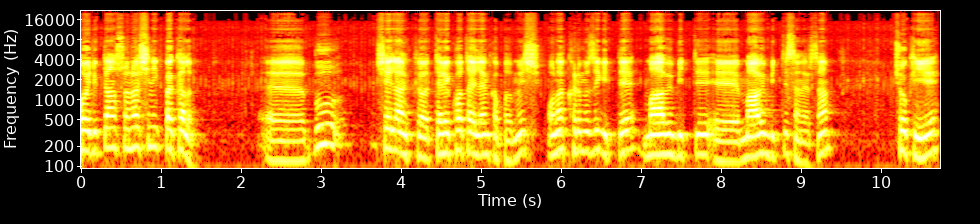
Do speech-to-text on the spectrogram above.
koyduktan sonra şimdi bakalım. Ee, bu şeyle terakota ile kapamış. Ona kırmızı gitti. Mavi bitti. e, mavi bitti sanırsam. Çok iyi.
